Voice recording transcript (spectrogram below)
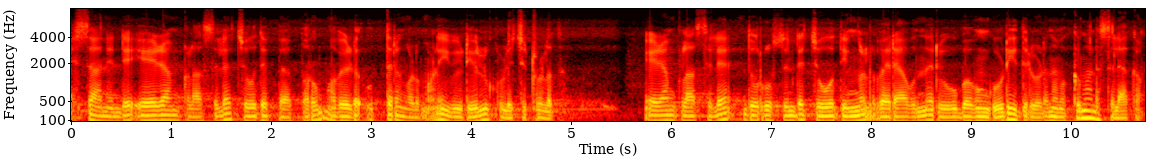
എഹ്സാനിന്റെ ഏഴാം ക്ലാസ്സിലെ ചോദ്യപേപ്പറും അവയുടെ ഉത്തരങ്ങളുമാണ് ഈ വീഡിയോയിൽ കുളിച്ചിട്ടുള്ളത്. ഏഴാം ക്ലാസ്സിലെ ദുറൂസിന്റെ ചോദ്യങ്ങൾ വരാവുന്ന രൂപവും കൂടി ഇതിലൂടെ നമുക്ക് മനസ്സിലാക്കാം.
